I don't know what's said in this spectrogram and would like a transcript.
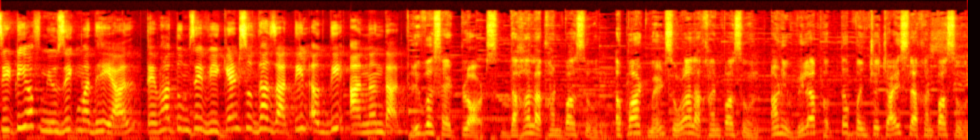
सिटी ऑफ म्युझिकमध्ये याल तेव्हा तुमचे वीकेंड सुद्धा जातील अगदी आनंदात. रिव्हरसाइड प्लॉट्स दहा लाखांपासून अपार्टमेंट सोळा लाखांपासून आणि विला फक्त पंचेचाळीस लाखांपासून.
